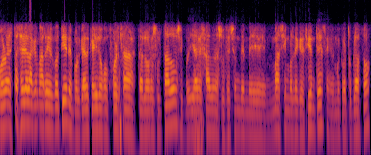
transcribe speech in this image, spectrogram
bueno, esta sería la que más riesgo tiene porque ha caído con fuerza tras los resultados y podría ha dejado una sucesión de máximos decrecientes en el muy corto plazo,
